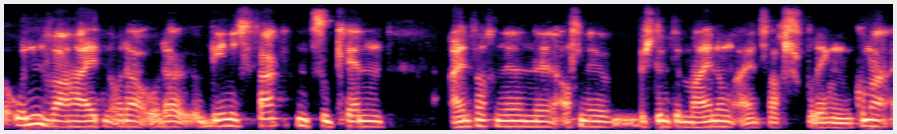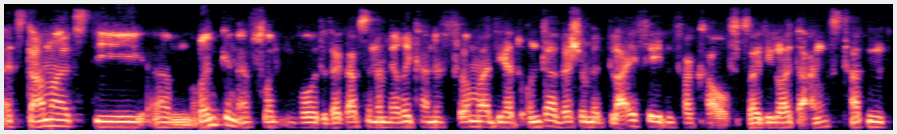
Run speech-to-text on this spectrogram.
Unwahrheiten oder, oder wenig Fakten zu kennen, einfach eine, eine, auf eine bestimmte Meinung einfach springen. Guck mal, als damals die ähm, Röntgen erfunden wurde, da gab es in Amerika eine Firma, die hat Unterwäsche mit Bleifäden verkauft, weil die Leute Angst hatten,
